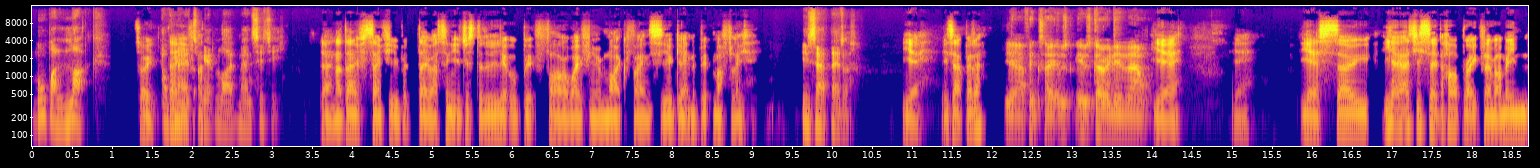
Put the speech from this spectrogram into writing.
more by luck, sorry, Dave. dominating I, it like Man City. Yeah, and I don't know if it's the same for you, but Dave, I think you're just a little bit far away from your microphone, so you're getting a bit muffly. Is that better? Yeah, is that better? yeah. I think so. It was it was going in and out. Yeah, yeah, yeah. So yeah, as you said, heartbreak for them. I mean,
